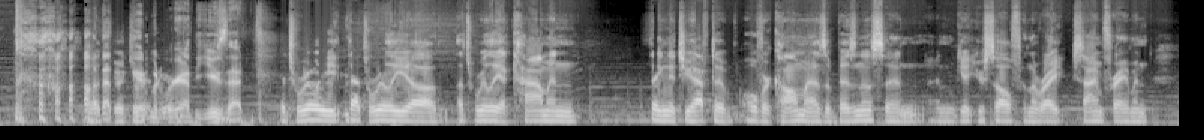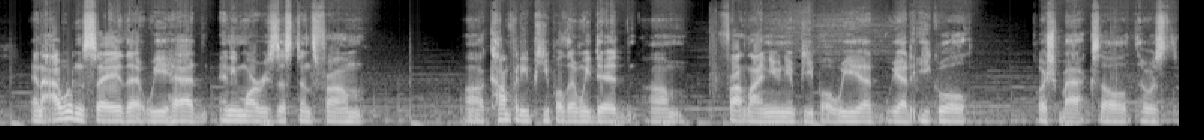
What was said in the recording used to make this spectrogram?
that's good. We're gonna have to use that. It's really that's really uh, that's really a common thing that you have to overcome as a business and and get yourself in the right time frame and and I wouldn't say that we had any more resistance from uh, company people than we did um, frontline union people. We had we had equal pushback. So there was.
